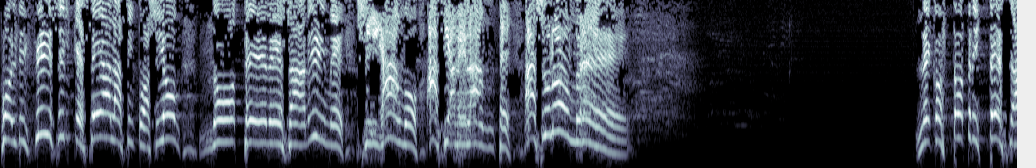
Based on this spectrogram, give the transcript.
Por difícil que sea la situación, no te desanime. Sigamos hacia adelante. A su nombre. Le costó tristeza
